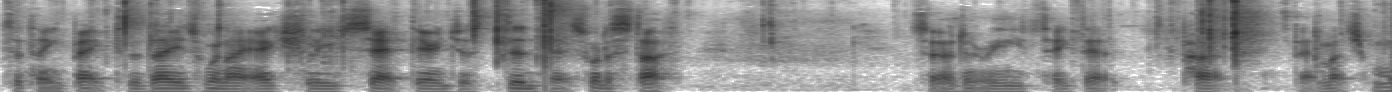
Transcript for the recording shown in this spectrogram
to think back to the days when I actually sat there and just did that sort of stuff. So I don't really take that part that much more.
